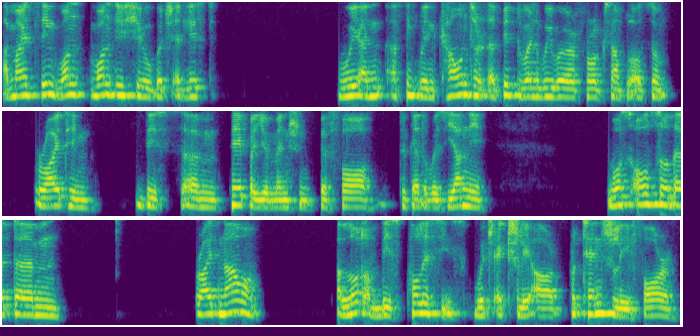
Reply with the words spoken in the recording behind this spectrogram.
I might think one one issue which at least we I think we encountered a bit when we were, for example, also writing this um, paper you mentioned before together with Jani was also that um, right now, a lot of these policies, which actually are potentially for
